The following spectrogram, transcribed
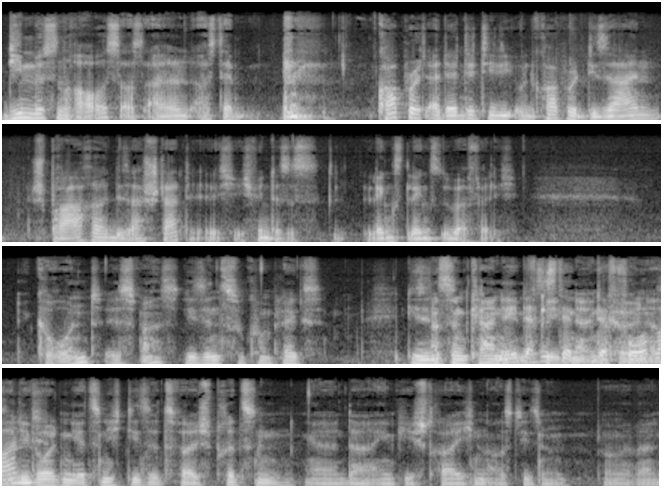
die müssen raus aus allen, aus der Corporate Identity und Corporate Design Sprache dieser Stadt. Ich, ich finde, das ist längst, längst überfällig. Grund ist was? Die sind zu komplex. Die sind- das sind keine nee, ist der- Impfgegner in der Köln. Also die wollten jetzt nicht diese zwei Spritzen äh, da irgendwie streichen aus diesem, weil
